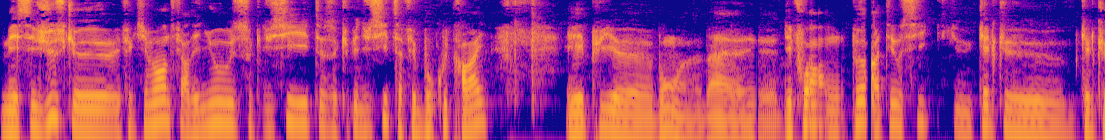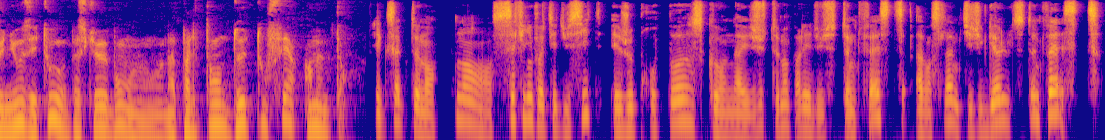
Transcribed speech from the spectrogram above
Mais c'est juste que effectivement, de faire des news, s'occuper du site, s'occuper du site, ça fait beaucoup de travail. Et puis euh, bon, euh, bah, euh, des fois on peut rater aussi quelques quelques news et tout parce que bon, on n'a pas le temps de tout faire en même temps. Exactement. Maintenant, c'est fini pour le du site et je propose qu'on aille justement parler du Stunfest. Avant cela, un petit jiggle Stunfest.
